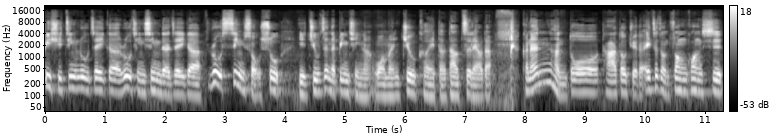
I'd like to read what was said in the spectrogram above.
必须进入这个入侵性的这个入性手术以纠正的病情呢，我们就可以得到治疗的。可能很多他都觉得，哎，这种状况是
